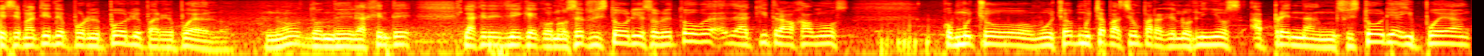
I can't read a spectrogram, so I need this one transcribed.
que se mantiene por el pueblo y para el pueblo, ¿no? donde la gente, la gente tiene que conocer su historia, sobre todo aquí trabajamos con mucho, mucho, mucha pasión para que los niños aprendan su historia y puedan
